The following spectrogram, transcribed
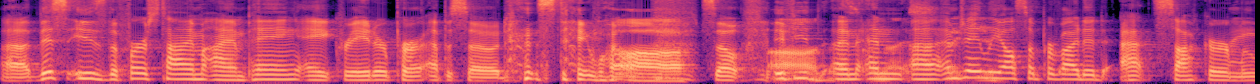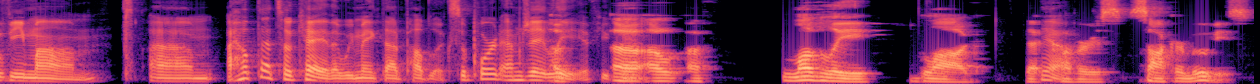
Uh, this is the first time I am paying a creator per episode. Stay well. Aw. so if you, and, so and nice. uh, Thank MJ you. Lee also provided at soccer movie mom. Um, I hope that's okay that we make that public. Support MJ Lee if you a, can. a, a lovely blog that Yeah. covers soccer movies.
